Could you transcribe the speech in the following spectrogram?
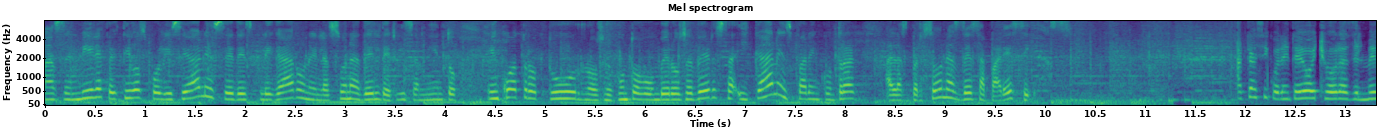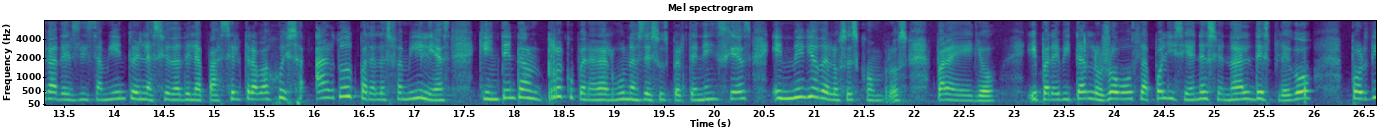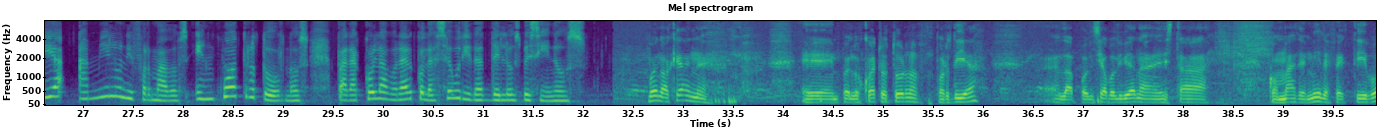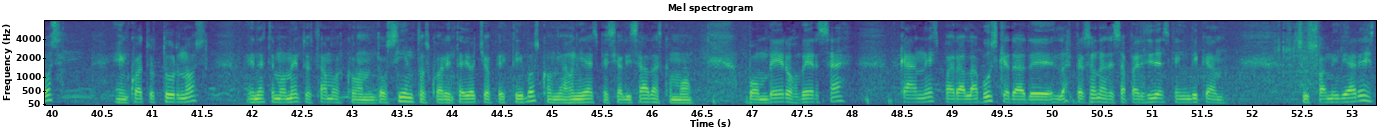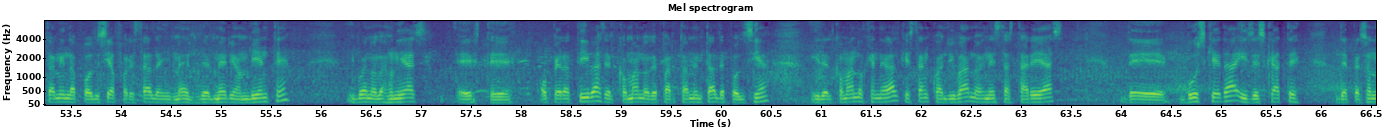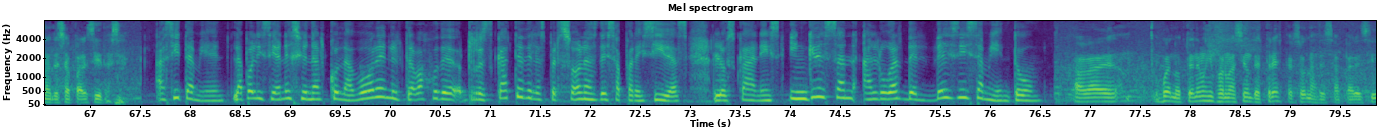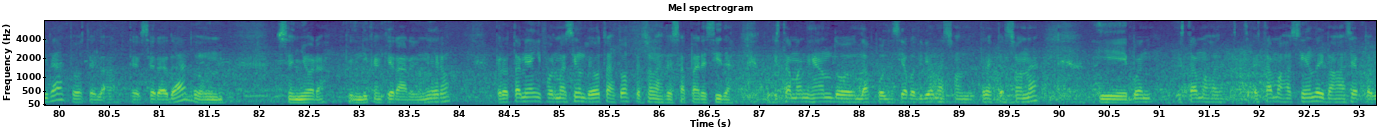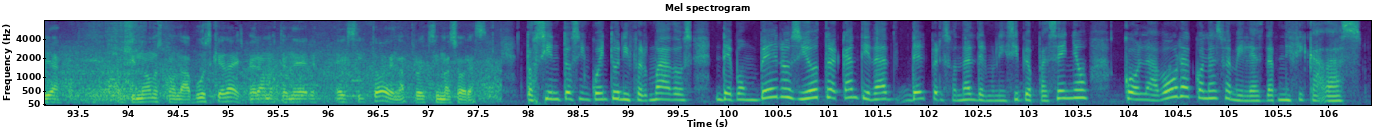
Más de mil efectivos policiales se desplegaron en la zona del deslizamiento en cuatro turnos junto a bomberos de Versa y Canes para encontrar a las personas desaparecidas. A casi 48 horas del mega deslizamiento en la ciudad de La Paz, el trabajo es arduo para las familias que intentan recuperar algunas de sus pertenencias en medio de los escombros. Para ello y para evitar los robos, la Policía Nacional desplegó por día a mil uniformados en cuatro turnos para colaborar con la seguridad de los vecinos. Bueno, acá en, eh, los cuatro turnos por día, la Policía Boliviana está con más de mil efectivos en cuatro turnos. En este momento estamos con 248 efectivos, con las unidades especializadas como bomberos, Versa, canes, para la búsqueda de las personas desaparecidas que indican sus familiares, también la Policía Forestal del Medio Ambiente, y bueno, las unidades este, operativas del Comando Departamental de Policía y del Comando General que están coadyuvando en estas tareas de búsqueda y rescate de personas desaparecidas. Así también, la Policía Nacional colabora en el trabajo de rescate de las personas desaparecidas. Los canes ingresan al lugar del deslizamiento. Bueno, tenemos información de tres personas desaparecidas, dos de la tercera edad, una señora que indican que era arenero, pero también hay información de otras dos personas desaparecidas. Lo que está manejando la policía boliviana son tres personas y bueno, estamos, estamos haciendo y vamos a hacer todavía Continuamos con la búsqueda, esperamos tener éxito en las próximas horas. 250 uniformados de bomberos y otra cantidad del personal del municipio paseño colabora con las familias damnificadas.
